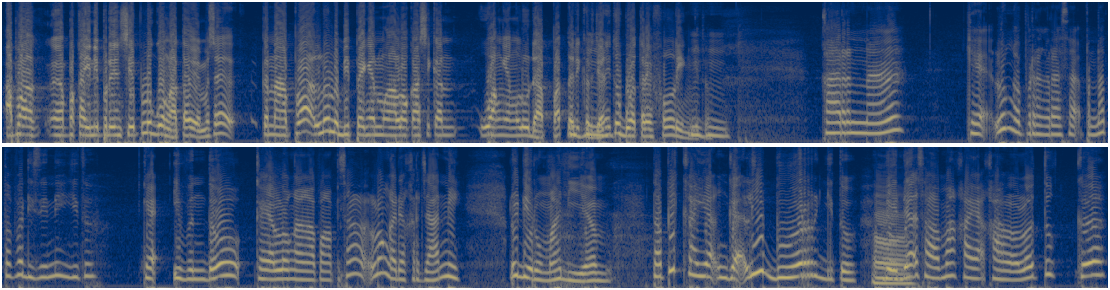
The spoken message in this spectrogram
apa apakah ini prinsip lu gua nggak tahu ya. Maksudnya kenapa lu lebih pengen mengalokasikan uang yang lu dapat dari kerjaan itu buat traveling gitu? Mhm. karena kayak lu nggak pernah ngerasa penat apa di sini gitu kayak even though kayak lo nggak ngapa-ngapain misal lo nggak ada kerjaan nih lu di rumah diem tapi kayak nggak libur gitu Oh. beda sama kayak kalau lo tuh ke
